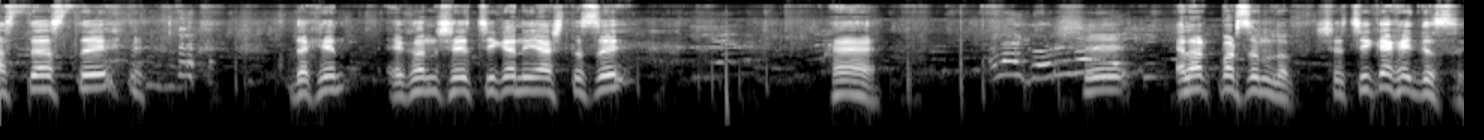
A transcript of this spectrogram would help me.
আস্তে আস্তে। দেখেন, এখন সে চিকা নিয়ে আসতেছে। হ্যাঁ সে অ্যালার্ট পার্সন লোক, সে চিকা খাইতেছে।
